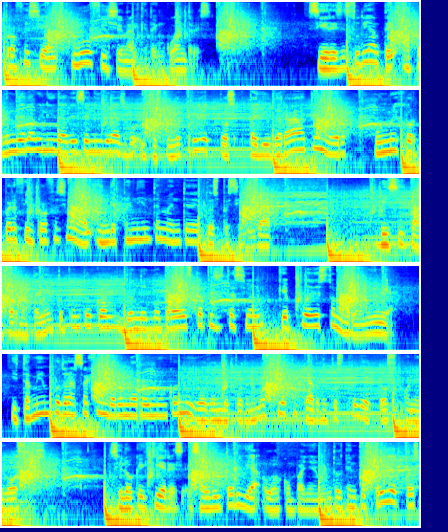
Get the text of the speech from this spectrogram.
profesión u oficio en el que te encuentres. Si eres estudiante, aprender habilidades de liderazgo y gestión de proyectos te ayudará a tener un mejor perfil profesional independientemente de tu especialidad. Visita formatalento.com donde encontrarás capacitación que puedes tomar en línea y también podrás agendar una reunión conmigo donde podremos platicar de tus proyectos o negocios. Si lo que quieres es auditoría o acompañamiento en tus proyectos,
